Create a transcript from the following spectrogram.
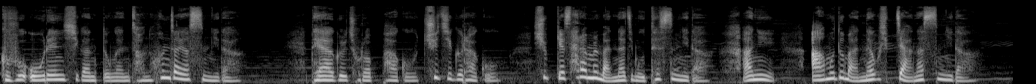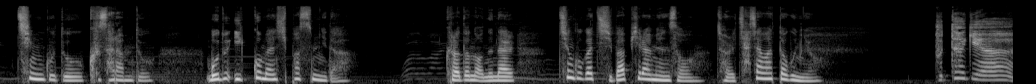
그 후 오랜 시간 동안 전 혼자였습니다. 대학을 졸업하고 취직을 하고 쉽게 사람을 만나지 못했습니다. 아니, 아무도 만나고 싶지 않았습니다. 친구도 그 사람도 모두 잊고만 싶었습니다. 그러던 어느 날 친구가 집 앞이라면서 절 찾아왔더군요. 부탁이야.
